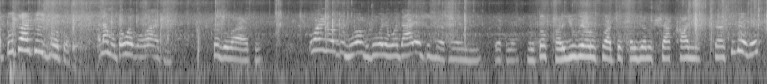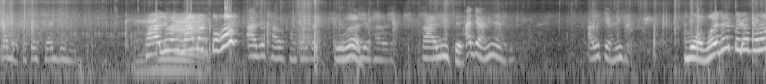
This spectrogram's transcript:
આ તું ચાર ગયો તો? અલ્યા હું તો હોય તો. શું જોવા આવ્યો તું? કોઈ તો જોવે શું હોય નહીં એકલો. હું તો ફળિયું વેણું છું. આ તો ફળિયાનું શાક ખાલી. શું કે ના કોઈ સેટ જ ખાલી હોય ના બનતો હો. આ જો ખાવ ખાવ ખાલી છે. આ જાણી નાખી આ છે. મોલો નહીં પડ્યો પરો?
